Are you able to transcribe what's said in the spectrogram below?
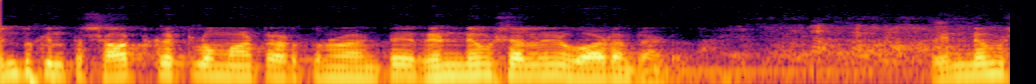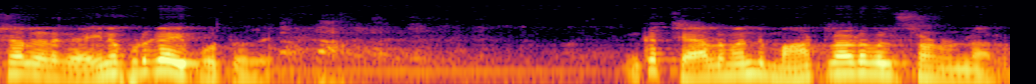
ఎందుకు ఇంత షార్ట్ కట్లో మాట్లాడుతున్నాడు అంటే రెండు నిమిషాలని వాడన్నాడు. రెండు నిమిషాలు ఇలాగ అయినప్పుడుగా అయిపోతుంది. ఇంకా చాలామంది మాట్లాడవలసిన ఉన్నారు.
